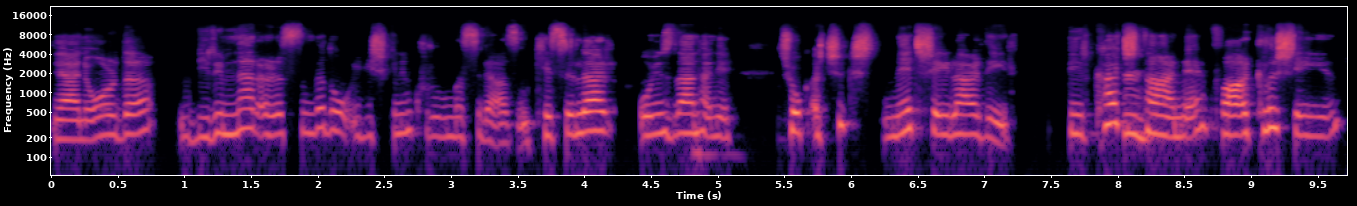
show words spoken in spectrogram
Yani orada birimler arasında da o ilişkinin kurulması lazım. Kesirler o yüzden hani çok açık net şeyler değil. Birkaç Hı. tane farklı şeyin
